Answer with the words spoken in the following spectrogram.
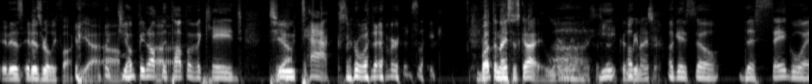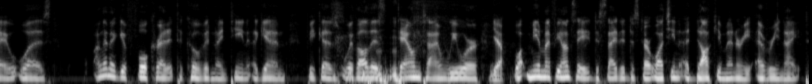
It is. It is really fucked. Yeah, like um, jumping off uh, the top of a cage to yeah. tacks or whatever. It's like. But the nicest guy, literally uh, the nicest he, guy. Couldn't okay, be nicer. Okay, so the segue was I'm going to give full credit to COVID 19 again because with all this downtime, we were, yeah, what me and my fiance decided to start watching a documentary every night.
